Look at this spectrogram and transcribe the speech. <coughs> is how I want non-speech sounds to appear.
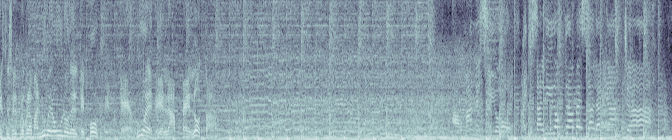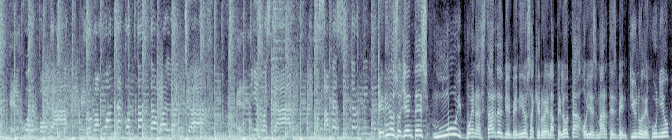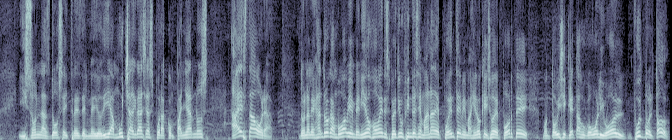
Este es el programa número uno del deporte. ¡Que ruede la pelota! Amaneció, hay que salir otra vez a la cancha. El cuerpo da, pero no aguanta con tanta avalancha. El miedo está y no sabes si termina. Queridos oyentes, muy buenas tardes, bienvenidos a Que Ruede la Pelota. Hoy es martes 21 de junio y son las 12 y 3 del mediodía. Muchas gracias por acompañarnos a esta hora. Don Alejandro Gamboa, bienvenido joven después de un fin de semana de puente. Me imagino que hizo deporte, montó bicicleta, jugó voleibol, fútbol, todo.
